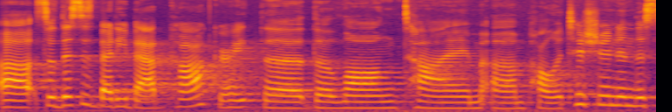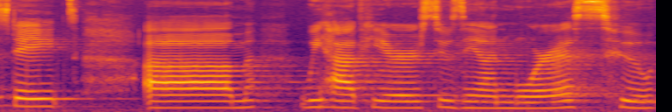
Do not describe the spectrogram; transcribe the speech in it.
Uh, so this is Betty Babcock, right, the, the longtime um, politician in the state. Um, we have here Suzanne Morris, who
